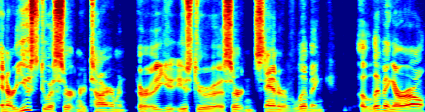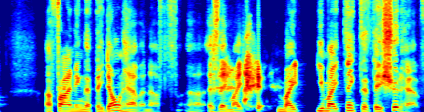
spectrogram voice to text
and are used to a certain retirement or used to a certain standard of living, uh, living are all uh, finding that they don't have enough uh, as they might might you might think that they should have.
